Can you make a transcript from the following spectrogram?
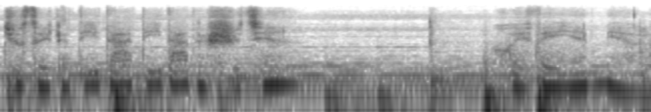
就随着滴答滴答的时间灰飞烟灭了。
